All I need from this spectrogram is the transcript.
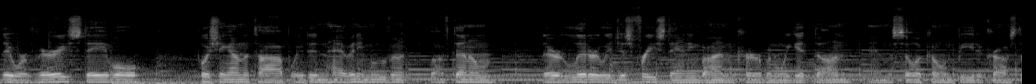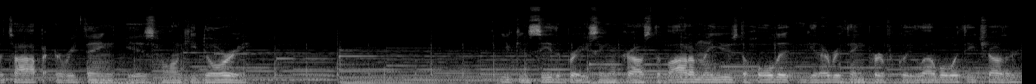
They were very stable, pushing on the top. We didn't have any movement left in them. They're literally just freestanding behind the curb when we get done and the silicone bead across the top. Everything is honky-dory. You can see the bracing across the bottom they used to hold it and get everything perfectly level with each other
